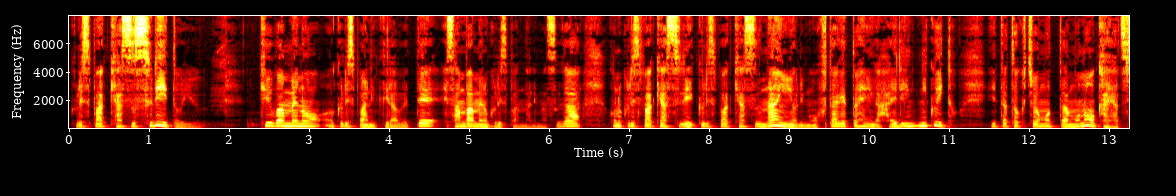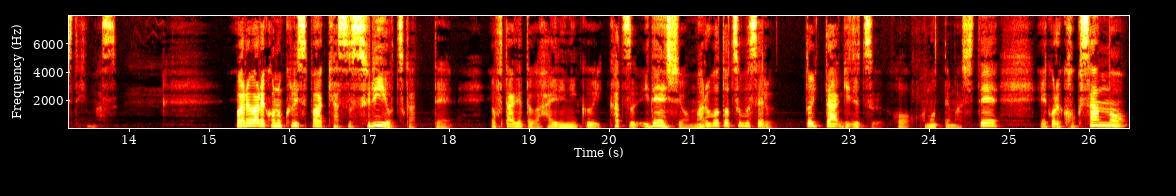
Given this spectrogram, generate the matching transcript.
クリスパー Cas3 という9番目のクリスパーに比べて3番目のクリスパーになりますが、このクリスパー Cas3、クリスパー Cas9 よりもオフターゲット変異が入りにくいといった特徴を持ったものを開発しています。我々このクリスパーキャス3を使って、オフターゲットが入りにくい、かつ遺伝子を丸ごと潰せるといった技術を持ってまして、これ国産の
